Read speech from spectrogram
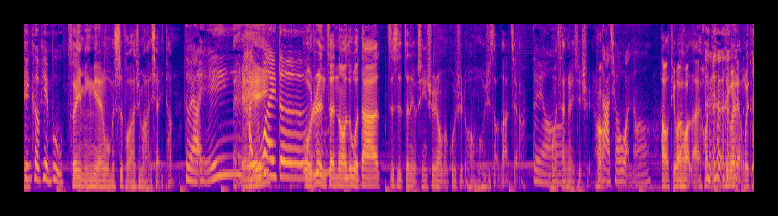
听课遍布。所以明年我们是否要去马来西亚一趟？对啊，哎、欸，海外的，我认真哦。如果大家就是真的有兴趣让我们过去的话，我们会去找大家。对哦，我们三个人一起去哈，大敲碗哦。好，题外话来换你另外两位投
